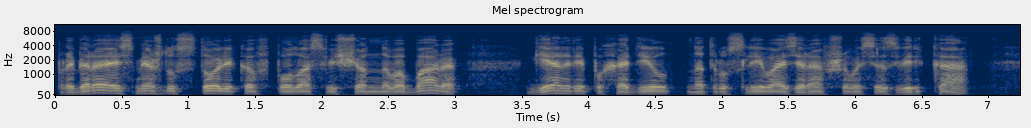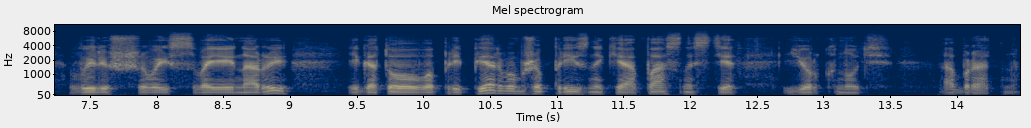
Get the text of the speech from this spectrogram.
Пробираясь между столиков полуосвещенного бара, Генри походил на трусливо озиравшегося зверька, вылезшего из своей норы и готового при первом же признаке опасности юркнуть обратно.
